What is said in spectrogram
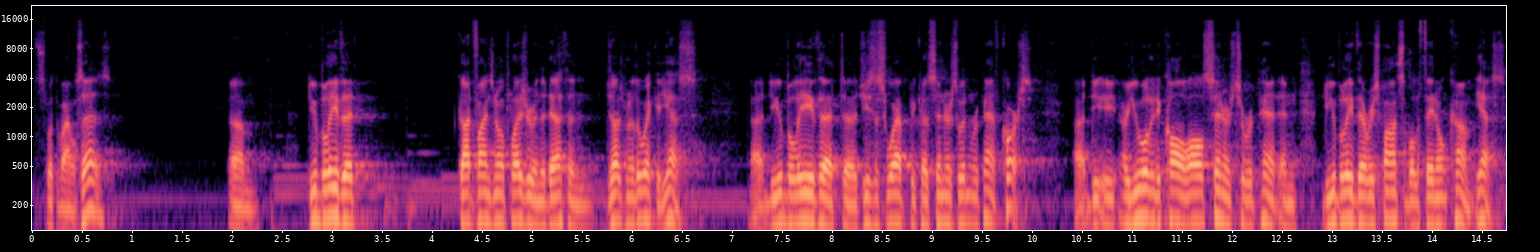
That's what the Bible says. Um, do you believe that God finds no pleasure in the death and judgment of the wicked? Yes. Uh, do you believe that uh, Jesus wept because sinners wouldn't repent? Of course. Uh, do you, are you willing to call all sinners to repent? And do you believe they're responsible if they don't come? Yes.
